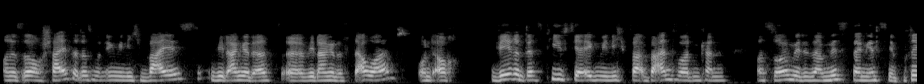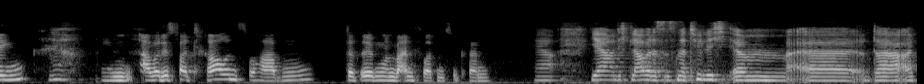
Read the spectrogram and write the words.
Und es ist auch scheiße, dass man irgendwie nicht weiß, wie lange das, äh, wie lange das dauert und auch während des Tiefs ja irgendwie nicht be beantworten kann, was soll mir dieser Mist denn jetzt hier bringen. Ja. Ähm, aber das Vertrauen zu haben, das irgendwann beantworten zu können. Ja, ja, und ich glaube, das ist natürlich ähm, äh, da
